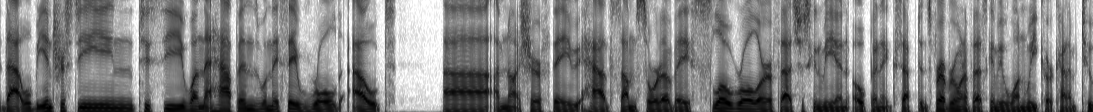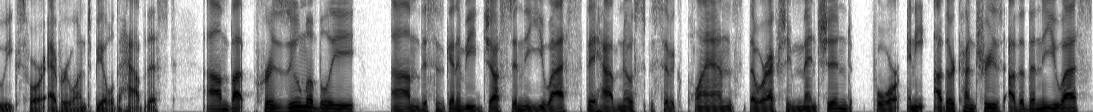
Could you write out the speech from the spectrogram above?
that will be interesting to see when that happens. When they say rolled out, uh, I'm not sure if they have some sort of a slow roll or if that's just going to be an open acceptance for everyone, if that's going to be one week or kind of two weeks for everyone to be able to have this. Um, but presumably, um, this is going to be just in the US. They have no specific plans that were actually mentioned for any other countries other than the US.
